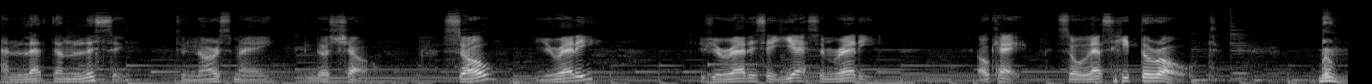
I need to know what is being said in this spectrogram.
and let them listen to Nurse May in the show. So, you ready? If you're ready, say yes, I'm ready. Okay, so let's hit the road. Boom.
